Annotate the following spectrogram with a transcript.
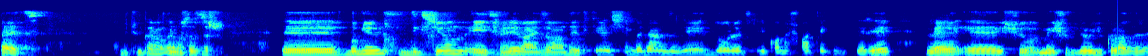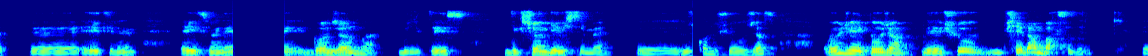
Evet. Bütün kanallarımız hazır. Ee, bugün diksiyon eğitimini ve aynı zamanda etkili iletişim beden dili, doğru etkili konuşma teknikleri ve e, şu meşhur gölge kuralları e, eğitiminin eğitimini Gonca Hanım'la birlikteyiz. Diksiyon geliştirme e, konuşuyor olacağız. Öncelikle hocam e, şu şeyden bahsedelim. E,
